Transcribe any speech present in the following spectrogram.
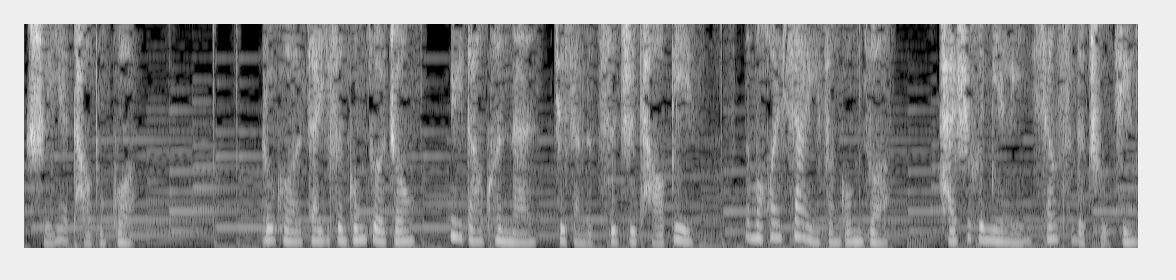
谁也逃不过。如果在一份工作中遇到困难就想着辞职逃避，那么换下一份工作。还是会面临相似的处境。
